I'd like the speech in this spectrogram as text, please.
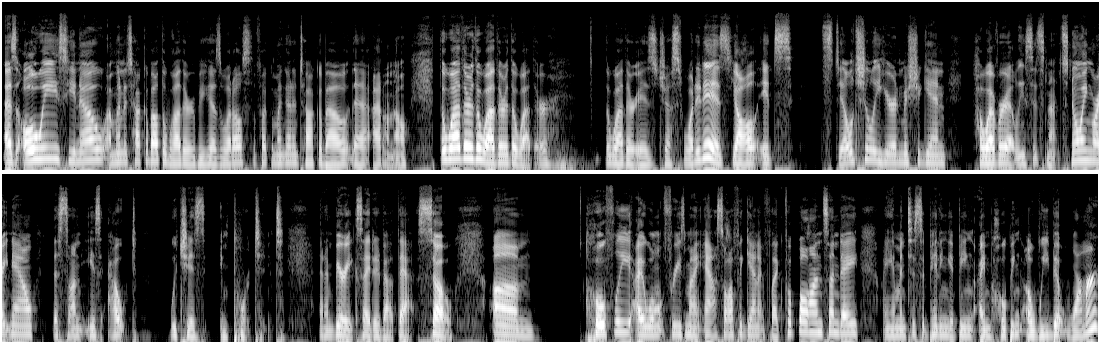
as always, you know, I'm going to talk about the weather because what else the fuck am I going to talk about that I don't know? The weather, the weather, the weather. The weather is just what it is, y'all. It's still chilly here in Michigan. However, at least it's not snowing right now. The sun is out, which is important. And I'm very excited about that. So, um, Hopefully, I won't freeze my ass off again at flag football on Sunday. I am anticipating it being, I'm hoping, a wee bit warmer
